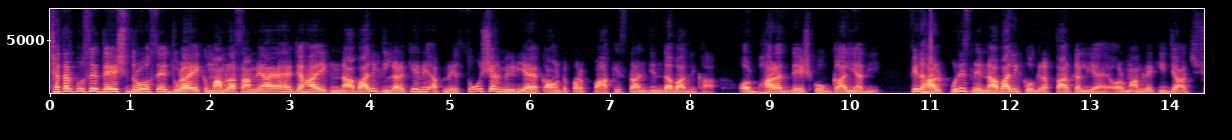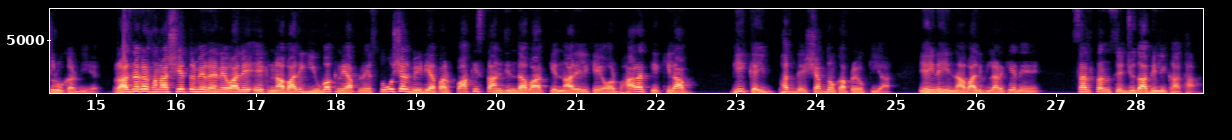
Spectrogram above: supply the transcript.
छतरपुर से देशद्रोह से जुड़ा एक मामला सामने आया है, जहाँ एक नाबालिग लड़के ने अपने सोशल मीडिया अकाउंट पर पाकिस्तान जिंदाबाद लिखा और भारत देश को गालियाँ दी। फ़िलहाल पुलिस ने नाबालिग को गिरफ़्तार कर लिया है और मामले की जाँच शुरू कर दी है। राजनगर थाना क्षेत्र में रहने वाले एक नाबालिग युवक ने अपने सोशल मीडिया पर पाकिस्तान जिंदाबाद के नारे लिखे और भारत के खिलाफ भी कई भद्दे शब्दों का प्रयोग किया। यही नहीं, नाबालिग लड़के ने सरतन से जुदा भी लिखा था।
